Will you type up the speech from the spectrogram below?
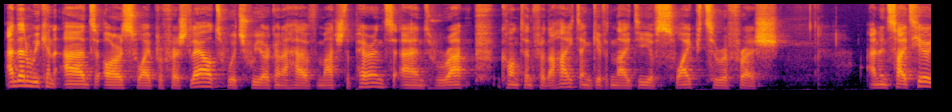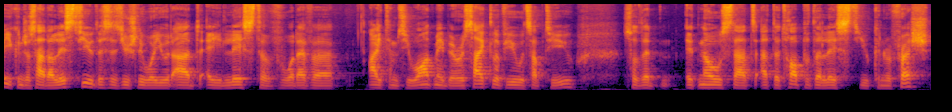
And then we can add our swipe refresh layout, which we are going to have match the parent and wrap content for the height and give it an ID of swipe to refresh. And inside here, you can just add a list view. This is usually where you would add a list of whatever items you want, maybe a recycler view, it's up to you so that it knows that at the top of the list you can refresh.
